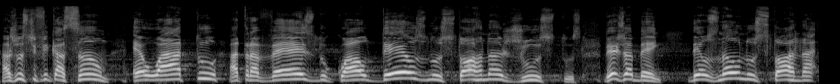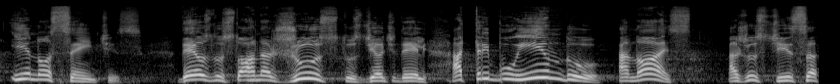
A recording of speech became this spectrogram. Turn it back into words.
a justificação é o ato através do qual Deus nos torna justos. Veja bem, Deus não nos torna inocentes. Deus nos torna justos diante dele, atribuindo a nós a justiça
